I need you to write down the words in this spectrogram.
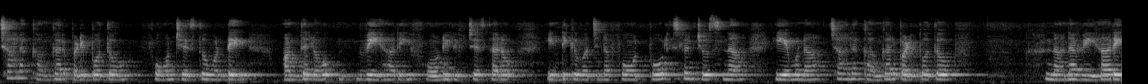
చాలా కంగారు పడిపోతూ ఫోన్ చేస్తూ ఉంటే అంతలో విహారి ఫోన్ని లిఫ్ట్ చేస్తారు. ఇంటికి వచ్చిన ఫోన్ పోలీసులను చూసిన యమున చాలా కంగారు పడిపోతూ నాన్న విహారి.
